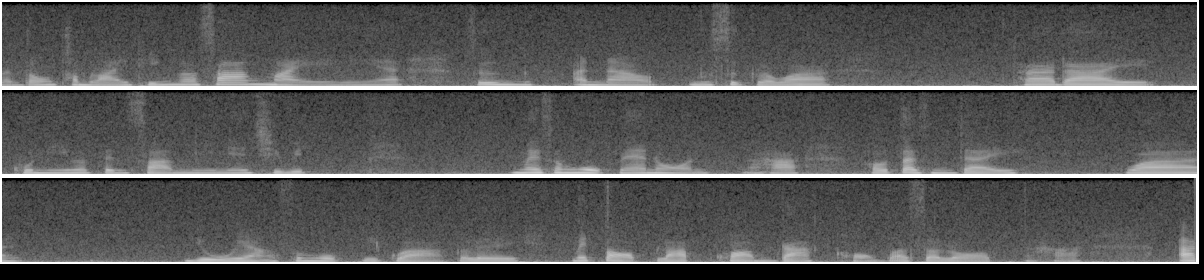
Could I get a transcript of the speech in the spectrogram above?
มันต้องทำลายทิ้งแล้วสร้างใหม่อย่างเงี้ย ซึ่งอันนารู้สึกแล้วว่าถ้าได้คนนี้มาเป็นสามีเนี่ยชีวิตไม่สงบแน่นอนนะคะ เขาตัดสินใจว่าอยู่อย่างสงบดีกว่า ก็เลยไม่ตอบรับความรักของบาสลอฟนะคะอา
